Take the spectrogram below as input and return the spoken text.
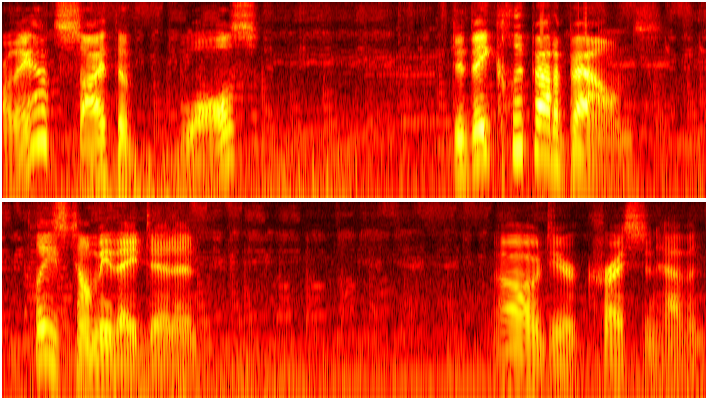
Are they outside the walls? Did they clip out of bounds? Please tell me they didn't. Oh dear Christ in heaven.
